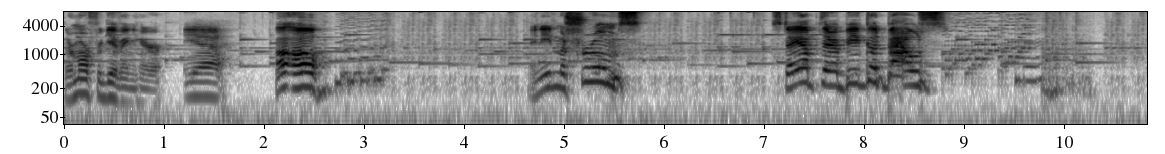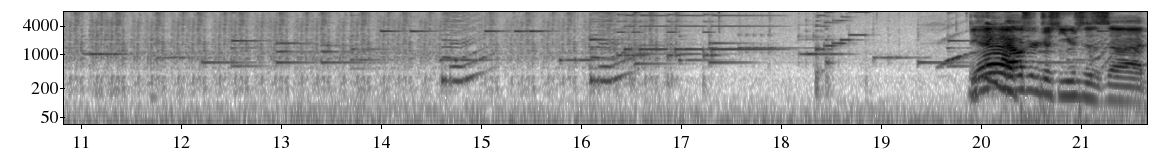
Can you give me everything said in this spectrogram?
They're more forgiving here. Yeah. Uh-oh! I need mushrooms! Stay up there, be a good bows! Do you Yeah. think Bowser just uses, uh,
